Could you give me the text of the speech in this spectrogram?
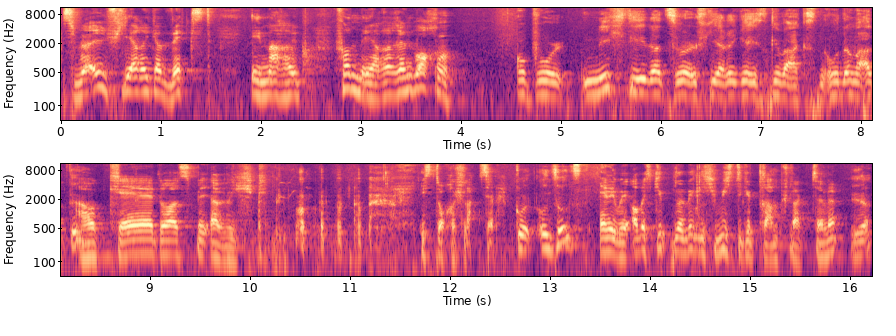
Zwölfjähriger wächst innerhalb von mehreren Wochen. Obwohl nicht jeder Zwölfjährige ist gewachsen, oder Martin? Okay, du hast mich erwischt. ist doch eine Schlagzeile. Gut, und sonst? Anyway, aber es gibt eine wirklich wichtige Trump-Schlagzeile. Ja.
